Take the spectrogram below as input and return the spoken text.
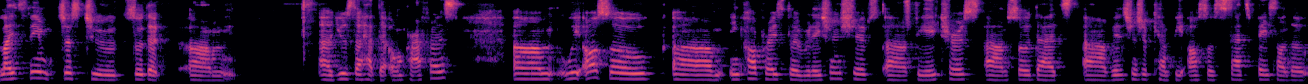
light theme just to so that um, user have their own preference. Um, we also um, incorporate the relationships uh, features um, so that uh, relationship can be also set based on the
